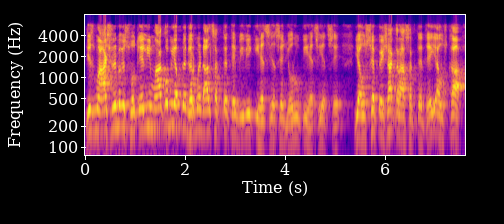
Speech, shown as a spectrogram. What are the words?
جس معاشرے میں کہ سوتیلی ماں کو بھی اپنے گھر میں ڈال سکتے تھے، بیوی کی حیثیت سے، جورو کی حیثیت سے، یا اس سے پیشہ کرا سکتے تھے، یا اس کا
